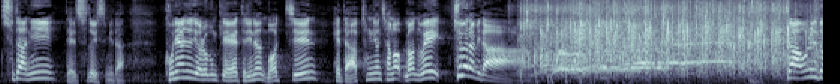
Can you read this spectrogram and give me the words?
수단이 될 수도 있습니다. 고뇌하는 여러분께 드리는 멋진 해답 청년 창업 런웨이 출발합니다. 자, 오늘도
